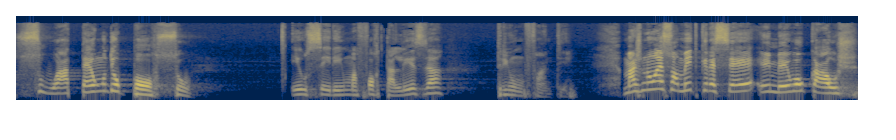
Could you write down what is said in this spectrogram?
suar até onde eu posso. Eu serei uma fortaleza triunfante. Mas não é somente crescer em meio ao caos.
